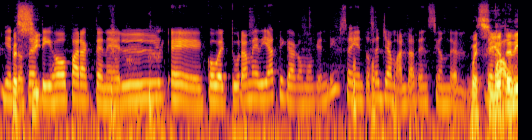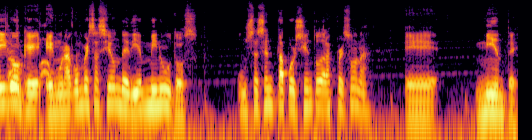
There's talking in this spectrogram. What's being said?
Y Pues entonces sí. dijo para tener eh, cobertura mediática, como quien dice, y entonces llamar la atención del... Pues si yo te digo que en una conversación de 10 minutos, un 60% de las personas eh, miente.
